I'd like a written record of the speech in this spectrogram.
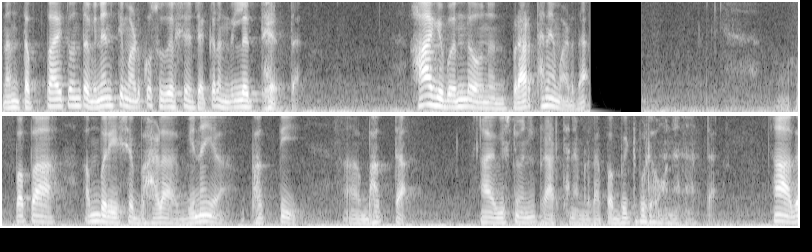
ನನ್ನ ತಪ್ಪಾಯಿತು ಅಂತ ವಿನಂತಿ ಮಾಡ್ಕೊ ಸುದರ್ಶನ ಚಕ್ರ ನಿಲ್ಲುತ್ತೆ ಅಂತ. ಹಾಗೆ ಬಂದು ಅವನನ್ನು ಪ್ರಾರ್ಥನೆ ಮಾಡ್ದ. ಪಾಪ ಅಂಬರೀಷ ಬಹಳ ವಿನಯ, ಭಕ್ತಿ ಭಕ್ತ. ಆ ವಿಷ್ಣುವಿನಲ್ಲಿ ಪ್ರಾರ್ಥನೆ ಮಾಡ್ದಪ್ಪ ಬಿಟ್ಬಿಡು ಅವನನ್ನು ಅಂತ. ಆಗ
